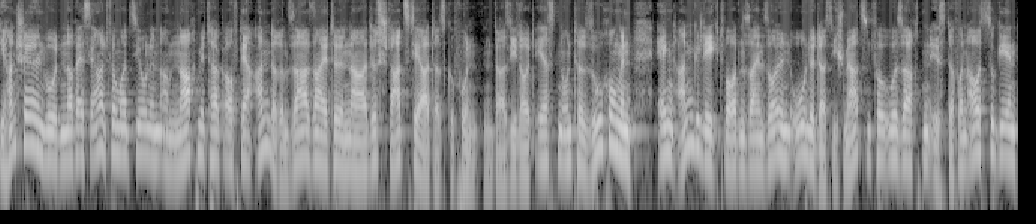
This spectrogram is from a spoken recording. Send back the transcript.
Die Handschellen wurden nach SR-Informationen am Nachmittag auf der anderen Saarseite nahe des Staatstheaters gefunden. Da sie laut ersten Untersuchungen eng angelegt worden sein sollen, ohne dass sie Schmerzen verursachten, ist davon auszugehen,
